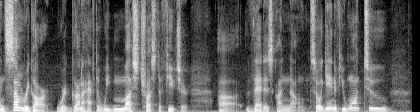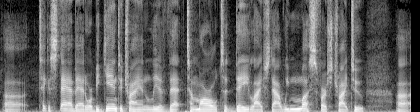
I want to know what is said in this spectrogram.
in some regard, we're gonna have to, we must trust the future uh, that is unknown. So, again, if you want to uh, take a stab at or begin to try and live that tomorrow, today lifestyle, we must first try to uh,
